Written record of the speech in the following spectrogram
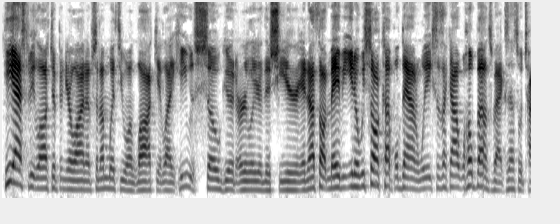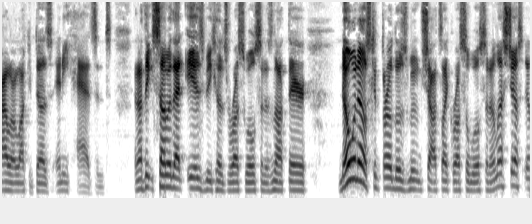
he has to be locked up in your lineups, and I'm with you on Lockett. Like he was so good earlier this year, and I thought maybe you know we saw a couple down weeks. It's like I hope bounce back because that's what Tyler Lockett does, and he hasn't. And I think some of that is because Russ Wilson is not there. No one else can throw those moon shots like Russell Wilson unless just uh,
